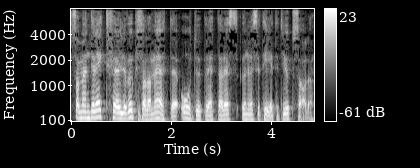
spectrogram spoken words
Som en direkt följd av Uppsala möte återupprättades universitetet i Uppsala.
